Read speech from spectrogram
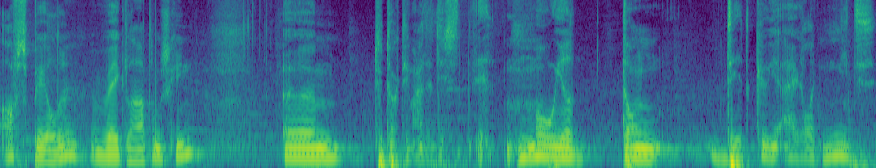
afspeelde, een week later misschien... Um, toen dacht ik, maar dit is mooier dan dit kun je eigenlijk niet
